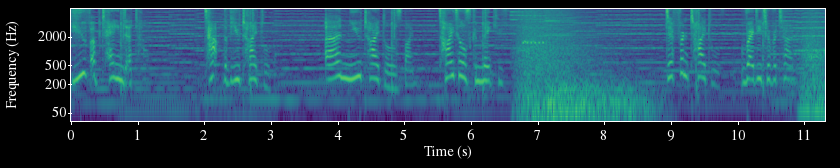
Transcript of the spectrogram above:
You've obtained a. Tap the view title. Earn new titles by... Titles can make you... Different titles, ready to return.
